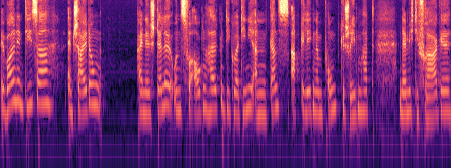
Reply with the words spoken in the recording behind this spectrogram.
Wir wollen in dieser Entscheidung eine Stelle uns vor Augen halten, die Guardini an ganz abgelegenem Punkt geschrieben hat, nämlich die Frage,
